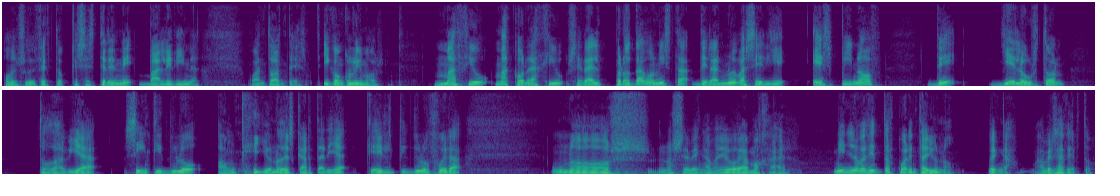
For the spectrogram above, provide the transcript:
o en su defecto que se estrene Valerina cuanto antes. Y concluimos. Matthew McConaughey será el protagonista de la nueva serie spin-off de Yellowstone, todavía sin título, aunque yo no descartaría que el título fuera unos, no sé, venga, me voy a mojar. 1941. Venga, a ver si acierto.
